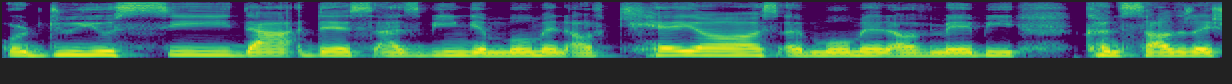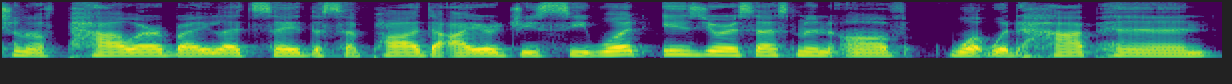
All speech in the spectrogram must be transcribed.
Or do you see that this as being a moment of chaos a moment of maybe consolidation of power by let's say the Sepah the IRGC what is your assessment of what would happen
